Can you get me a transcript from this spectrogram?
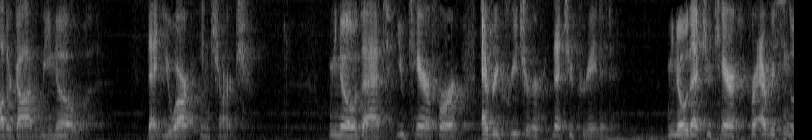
Father God, we know that you are in charge. We know that you care for every creature that you created. We know that you care for every single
